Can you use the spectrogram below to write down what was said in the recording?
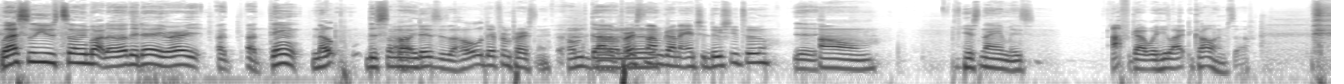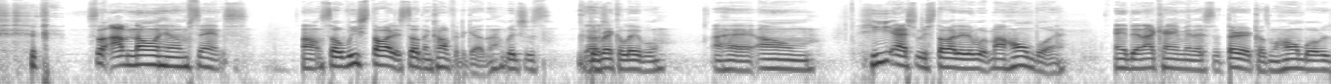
well, that's who you was telling me about the other day, right? I I think Nope. this Oh, somebody. this is a whole different person. I'm Now, the person man. I'm gonna introduce you to, Yeah. um, his name is I forgot what he liked to call himself. so I've known him since. Um, so we started Southern Comfort together, which is the record label I had. Um, he actually started it with my homeboy, and then I came in as the third because my homeboy was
